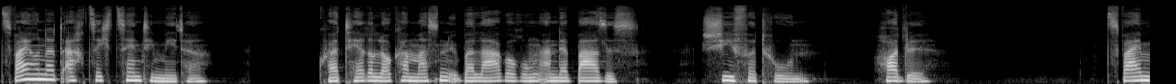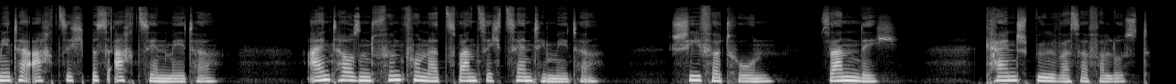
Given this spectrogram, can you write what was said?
280 Zentimeter. Quartäre Lockermassenüberlagerung an der Basis. Schieferton. Hoddel. 2 Meter 80 bis 18 Meter. 1520 Zentimeter. Schieferton. Sandig kein Spülwasserverlust.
